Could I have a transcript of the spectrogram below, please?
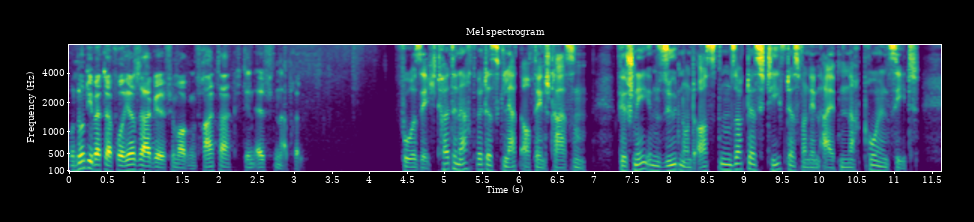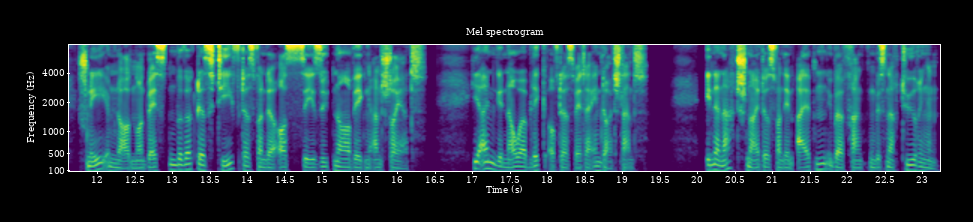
Und nun die Wettervorhersage für morgen Freitag, den 11. April. Vorsicht, heute Nacht wird es glatt auf den Straßen. Für Schnee im Süden und Osten sorgt das Tief, das von den Alpen nach Polen zieht. Schnee im Norden und Westen bewirkt das Tief, das von der Ostsee Südnorwegen ansteuert. Hier ein genauer Blick auf das Wetter in Deutschland. In der Nacht schneit es von den Alpen über Franken bis nach Thüringen.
